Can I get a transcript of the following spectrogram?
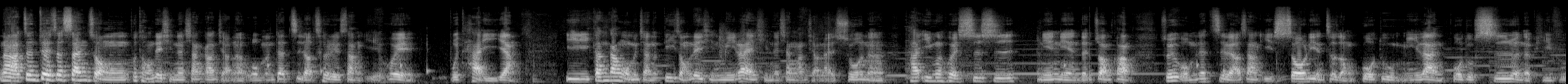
那针对这三种不同类型的香港脚呢，我们在治疗策略上也会不太一样。以刚刚我们讲的第一种类型糜烂型的香港脚来说呢，它因为会湿湿黏黏的状况，所以我们在治疗上以收敛这种过度糜烂、过度湿润的皮肤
